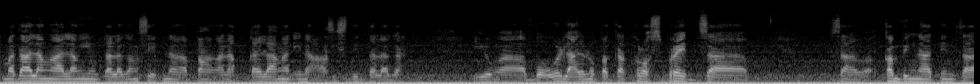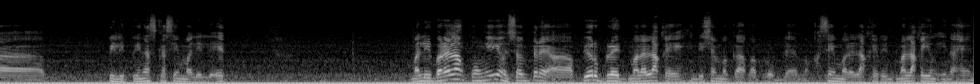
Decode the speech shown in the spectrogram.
madalang nga lang yung talagang safe na panganak. Kailangan ina-assist din talaga yung ah, bower lalo na pagka crossbred sa sa kambing natin sa Pilipinas kasi maliliit. Maliban na lang kung yun siyempre ah, purebred malalaki hindi siya magkakaproblema kasi malalaki rin malaki yung inahin.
